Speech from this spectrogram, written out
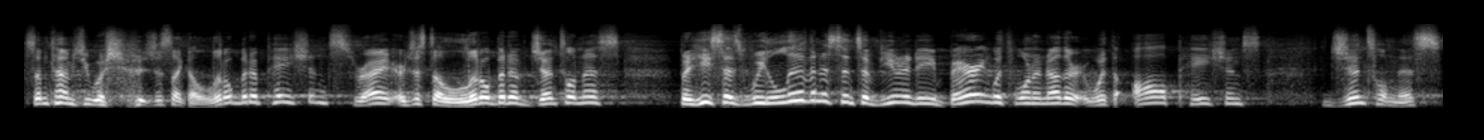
Sometimes you wish it was just like a little bit of patience, right? Or just a little bit of gentleness. But he says we live in a sense of unity, bearing with one another with all patience, gentleness,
